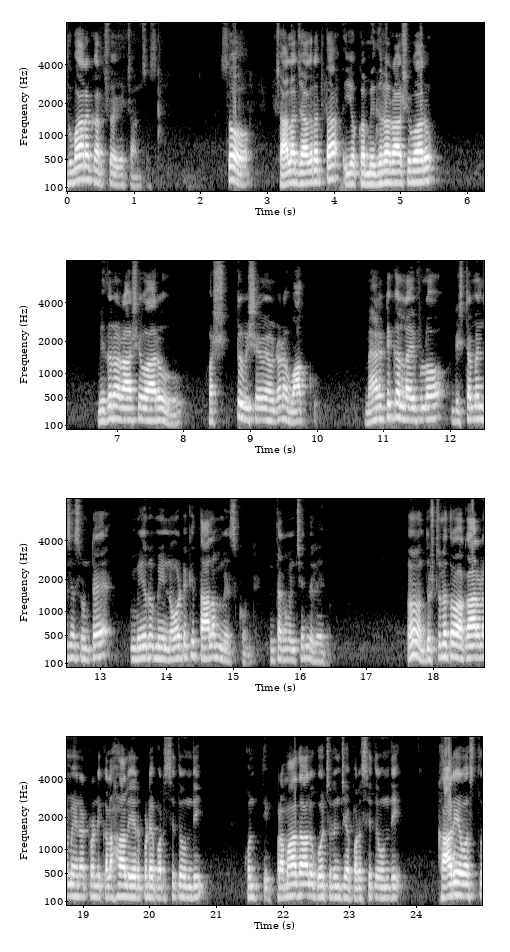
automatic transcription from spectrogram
దుబారా ఖర్చు అయ్యే ఛాన్సెస్ సో చాలా జాగ్రత్త. ఈ యొక్క మిథున రాశి వారు. మిథున రాశి వారు ఫస్ట్ విషయం ఏమిటంటే వాక్కు. మ్యారిటికల్ లైఫ్లో డిస్టర్బెన్సెస్ ఉంటే మీరు మీ నోటికి తాళం వేసుకోండి. ఇంతకు మించింది లేదు. దుష్టులతో అకారణమైనటువంటి కలహాలు ఏర్పడే పరిస్థితి ఉంది. కొంత ప్రమాదాలు గోచరించే పరిస్థితి ఉంది. కార్యవస్తు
